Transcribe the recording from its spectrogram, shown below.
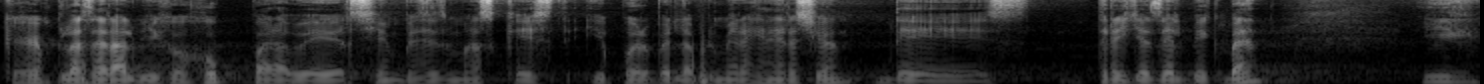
que reemplazará al viejo Hubble para ver 100 veces más que este y poder ver la primera generación de estrellas del Big Bang y,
